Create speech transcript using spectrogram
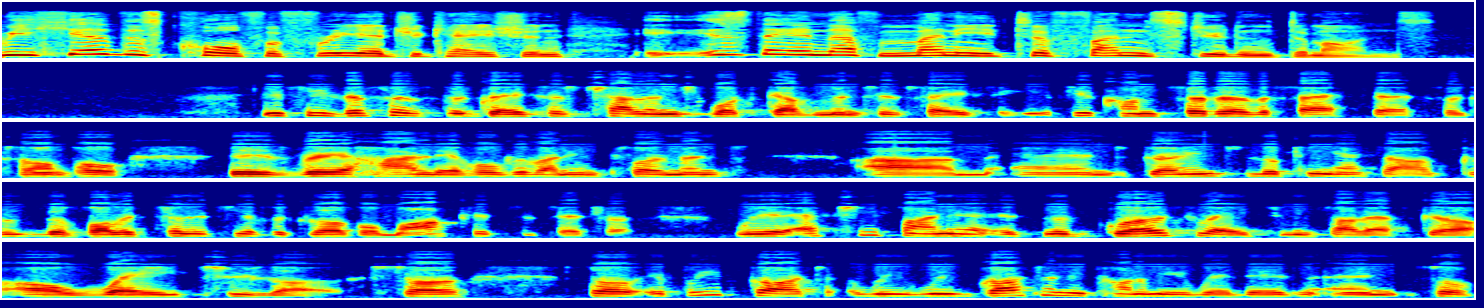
We hear this call for free education. Is there enough money to fund student demands? You see, this is the greatest challenge what government is facing. If you consider the fact that, for example, there's very high levels of unemployment, um, and going to looking at our, the volatility of the global markets, etc., we're actually finding that the growth rates in South Africa are way too low. So so if we've got we, we've got an economy where there's and so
